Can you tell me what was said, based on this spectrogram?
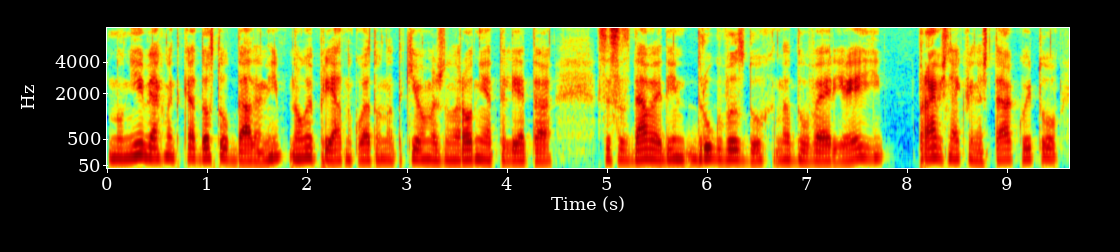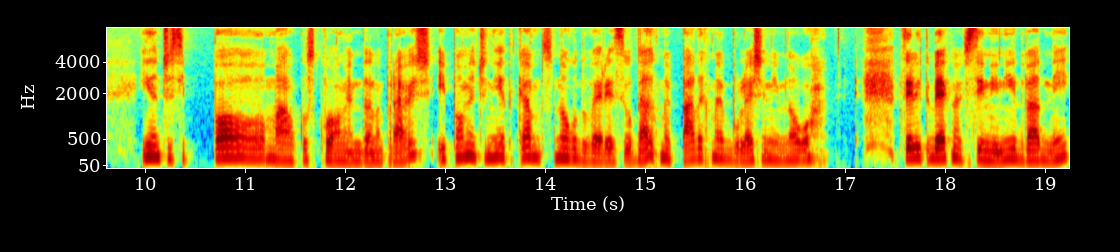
Но ние бяхме така доста отдадени. Много е приятно, когато на такива международни ателиета се създава един друг въздух на доверие и правиш някакви неща, които иначе си по-малко склонен да направиш. И помня, че ние така с много доверие се отдадохме, падахме, болеше ни много. Целите бяхме в синини два дни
